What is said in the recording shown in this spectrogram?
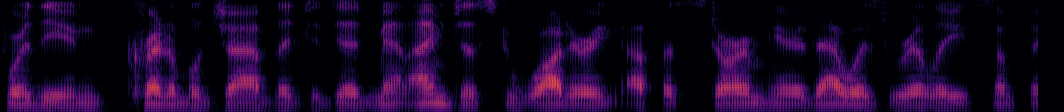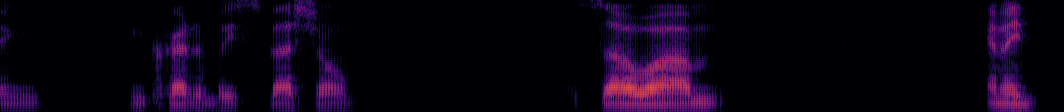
for the incredible job that you did. Man, I'm just watering up a storm here. That was really something incredibly special. So um and I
